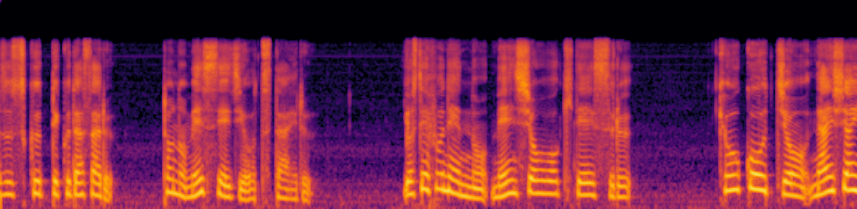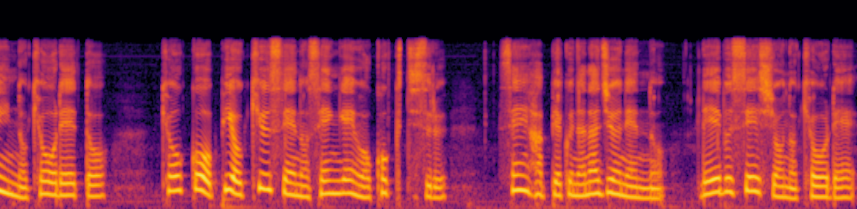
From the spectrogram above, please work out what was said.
ず救ってくださるとのメッセージを伝える。ヨセフ年の名称を規定する。教皇庁内社員の協令と教皇ピオ9世の宣言を告知する。1870年の霊部聖書の協令。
